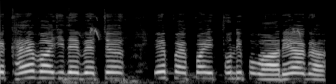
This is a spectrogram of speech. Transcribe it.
ਇਹ ਖਹਿਬਾਜ਼ੀ ਦੇ ਵਿੱਚ ਇਹ ਪਾਈਪਾਂ ਇੱਥੋਂ ਦੀ ਪਵਾ ਰਿਹਾ ਹੈਗਾ।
